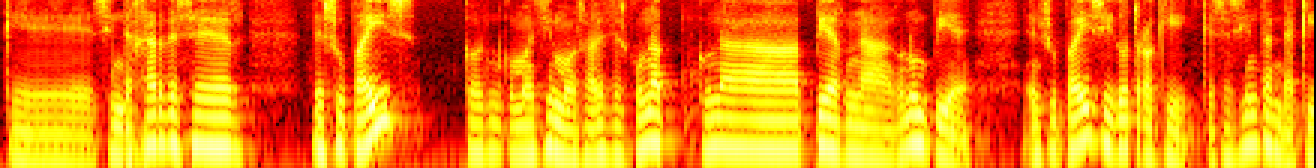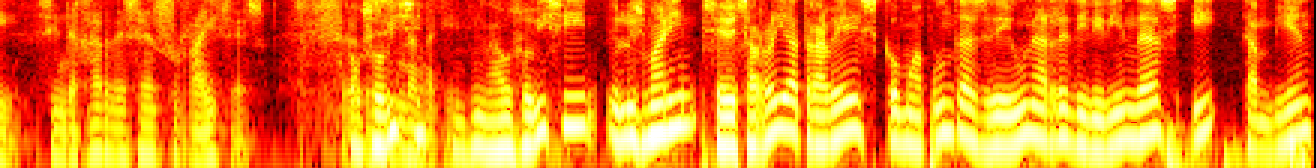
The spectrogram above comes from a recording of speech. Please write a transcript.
que sin dejar de ser de su país, con, como decimos a veces, con una, con una pierna, con un pie en su país y otro aquí, que se sientan de aquí, sin dejar de ser sus raíces. Ausovisi, Luis Marín, se desarrolla a través, como apuntas, de una red de viviendas y también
